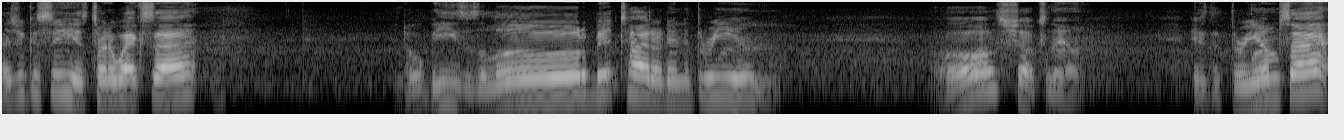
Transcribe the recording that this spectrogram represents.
As you can see, here's Turtle Wax side. Those bees is a little bit tighter than the 3M. Oh, shucks now. Here's the 3M side.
